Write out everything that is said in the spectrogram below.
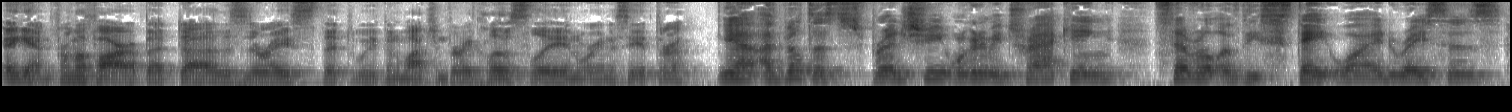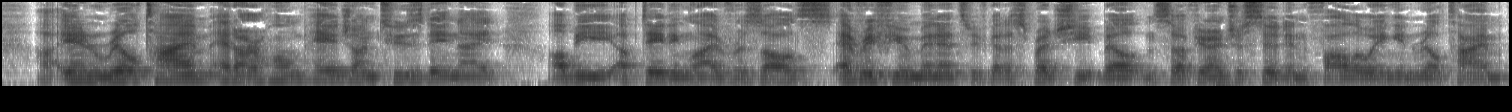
again from afar, but uh, this is a race that we've been watching very closely, and we're going to see it through. Yeah, I've built a spreadsheet. We're going to be tracking several of the statewide races uh, in real time at our homepage on Tuesday night. I'll be updating live results every few minutes. We've got a spreadsheet built, and so if you're interested in following in real time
